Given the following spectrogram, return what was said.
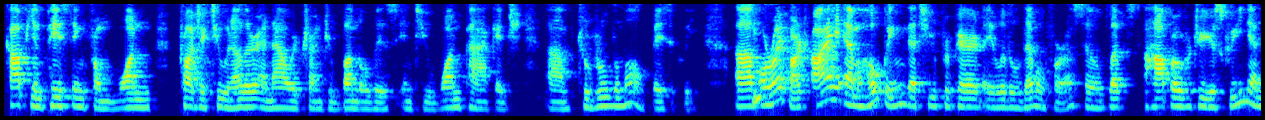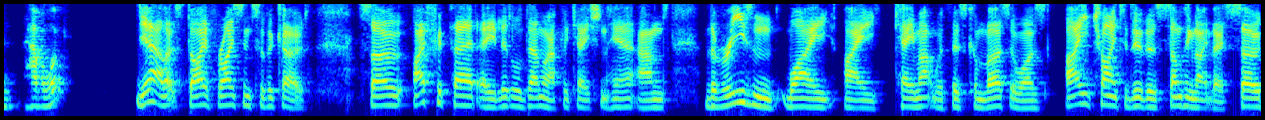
copy and pasting from one project to another, and now we're trying to bundle this into one package um, to rule them all, basically. Um, mm-hmm. all right, Mark. I am hoping that you prepared a little demo for us. So let's hop over to your screen and have a look. Yeah, let's dive right into the code. So I've prepared a little demo application here. And the reason why I came up with this converter was I tried to do this something like this. So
